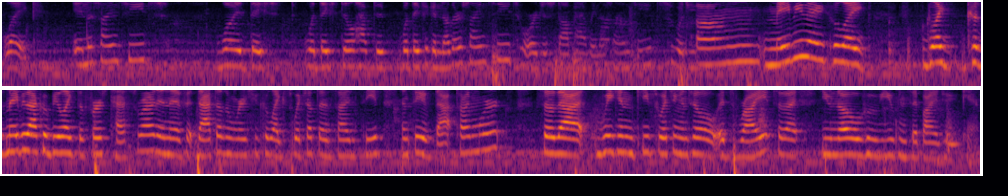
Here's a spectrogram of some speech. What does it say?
like in assigned seats would they st- would they still have to would they pick another assigned seat or just stop having assigned seats would you um maybe they could like like because maybe that could be like the first test run and if it, that doesn't work you could like switch up the assigned seats and see if that time works so that we can keep switching until it's right so that you know who you can sit by and who you can't.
